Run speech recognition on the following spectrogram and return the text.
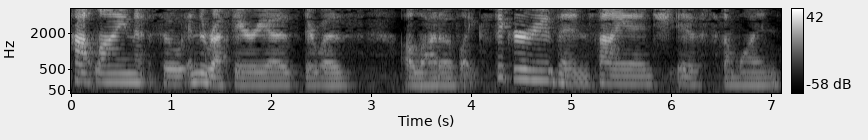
hotline. So in the rest areas, there was a lot of like stickers and signage if someone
